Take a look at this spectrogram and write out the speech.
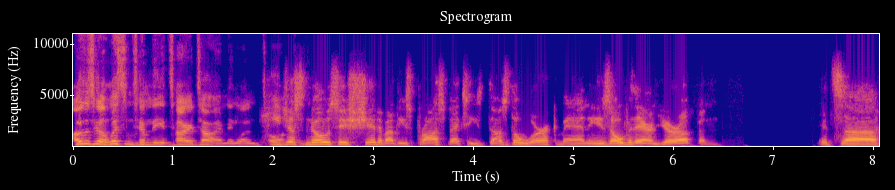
I was just going to listen to him the entire time and let him talk. he just knows his shit about these prospects. He does the work, man. He's over there in Europe, and it's uh,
